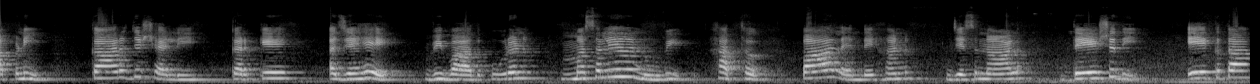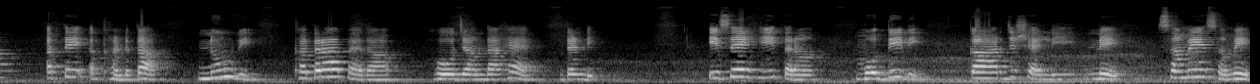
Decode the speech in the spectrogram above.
ਆਪਣੀ ਕਾਰਜਸ਼ੈਲੀ ਕਰਕੇ ਅਜਿਹੇ ਵਿਵਾਦਪੂਰਨ ਮਸਲਿਆਂ ਨੂੰ ਵੀ ਹੱਥ ਪਾ ਲੈਂਦੇ ਹਨ, ਜਿਸ ਨਾਲ ਦੇਸ਼ ਦੀ ਏਕਤਾ ਅਤੇ ਅਖੰਡਤਾ ਨੂੰ ਵੀ ਖਤਰਾ ਪੈਦਾ ਹੋ ਜਾਂਦਾ ਹੈ। ਡੰਡੀ। ਇਸੇ ਹੀ ਤਰ੍ਹਾਂ ਮੋਦੀ ਦੀ ਕਾਰਜਸ਼ੈਲੀ ਨੇ ਸਮੇਂ-ਸਮੇਂ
